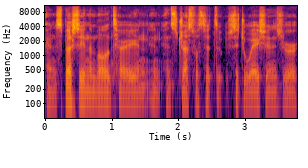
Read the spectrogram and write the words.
and especially in the military and in, in stressful situ- situations, you're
